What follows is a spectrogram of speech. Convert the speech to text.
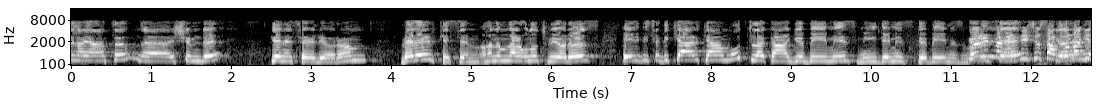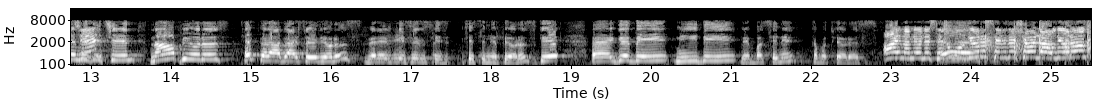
Dönüyoruz. hayatım. Ee, şimdi gene söylüyorum. Verev kesim, hanımlar unutmuyoruz. Elbise dikerken mutlaka göbeğimiz, midemiz, göbeğimiz var Görünmemesi için, saklamak için. için ne yapıyoruz? Hep beraber söylüyoruz. Verev kesim, kes- kesim yapıyoruz ki e, göbeği, mideyi ve baseni kapatıyoruz. Aynen öyle seni Evet. uğurluyoruz. Seni de şöyle alıyoruz.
